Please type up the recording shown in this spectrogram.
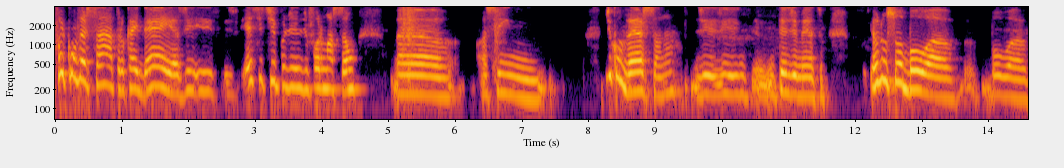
foi conversar, trocar ideias e, e esse tipo de, de formação, uh, assim, de conversa, né? De, de, entendimento. Eu não sou boa, boa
